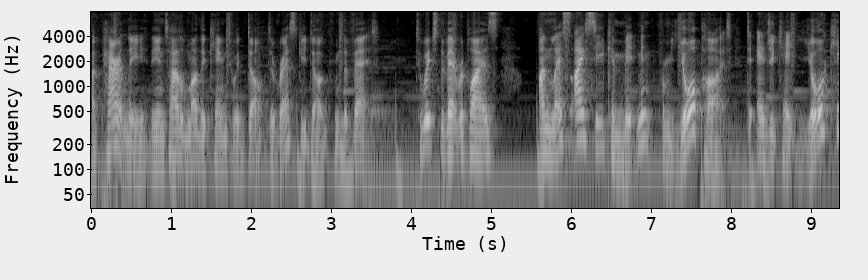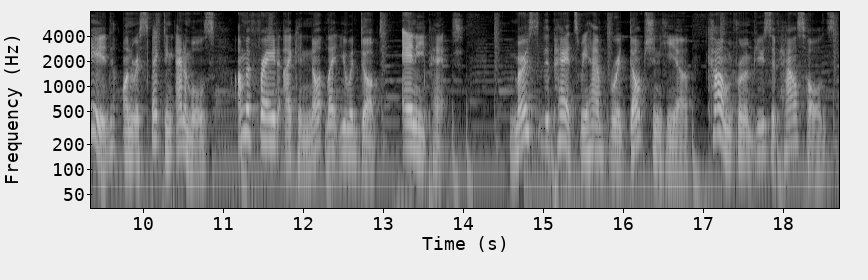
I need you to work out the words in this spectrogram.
Apparently, the entitled mother came to adopt a rescue dog from the vet. To which the vet replies, Unless I see commitment from your part to educate your kid on respecting animals, I'm afraid I cannot let you adopt any pet. Most of the pets we have for adoption here come from abusive households,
